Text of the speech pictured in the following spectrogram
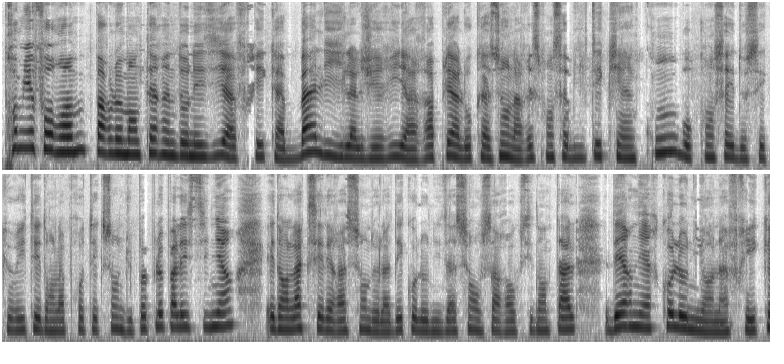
Premier forum parlementaire Indonésie-Afrique à Bali. L'Algérie a rappelé à l'occasion la responsabilité qui incombe au Conseil de sécurité dans la protection du peuple palestinien et dans l'accélération de la décolonisation au Sahara occidental, dernière colonie en Afrique.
